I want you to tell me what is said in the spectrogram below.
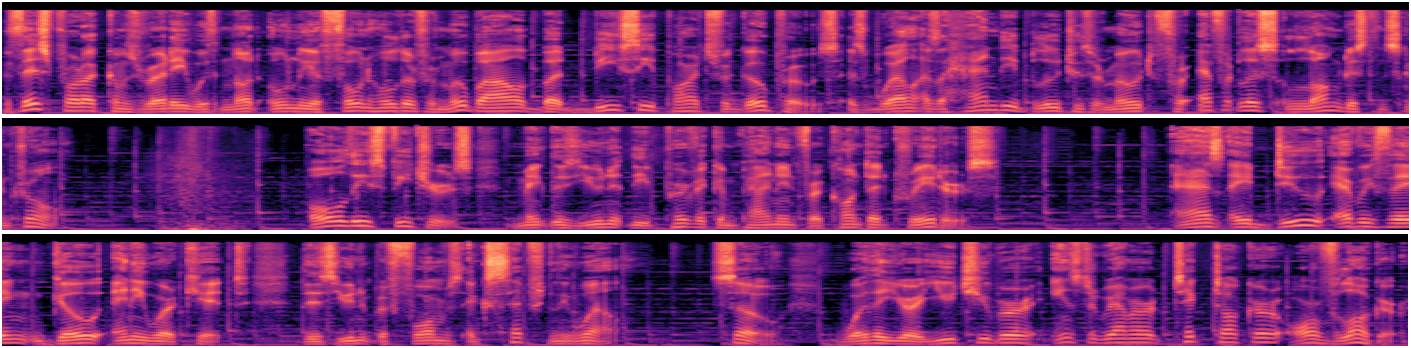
This product comes ready with not only a phone holder for mobile, but BC parts for GoPros, as well as a handy Bluetooth remote for effortless long-distance control. All these features make this unit the perfect companion for content creators. As a do-everything, go-anywhere kit, this unit performs exceptionally well. So, whether you're a YouTuber, Instagrammer, TikToker, or vlogger,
